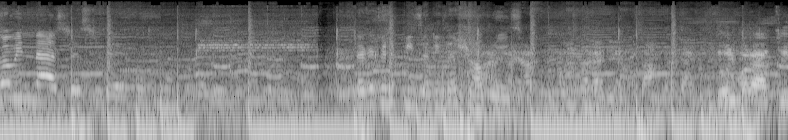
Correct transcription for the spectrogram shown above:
গোবিন্দাস রেস্টুরেন্ট দেখ এখানে পিৎজা টিজা সব রয়েছে। দই বড়া আছে।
